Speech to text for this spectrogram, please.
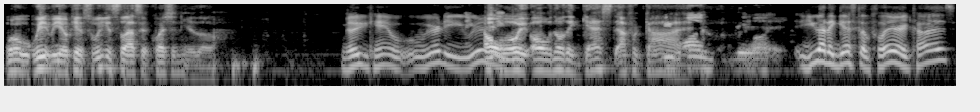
Well, we, we okay, so we can still ask a question here though. No, you can't. We already. We Oh, wait, oh, oh no, they guessed. I We forgot. won. We won. You gotta guess the player, cuz.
